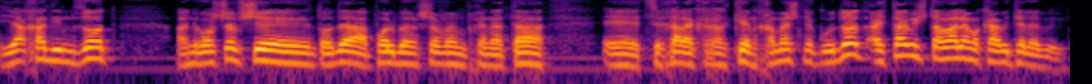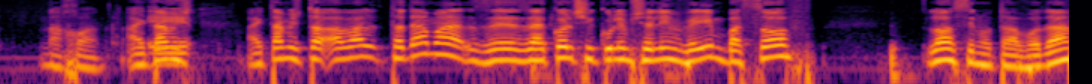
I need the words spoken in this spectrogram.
יחד עם זאת, אני חושב שאתה יודע, הפועל באר שבע מבחינתה אה, צריכה לקחת, כן, חמש נקודות, הייתה משתווה למכבי תל אביב. נכון. הייתה אה, מש... הייתה משת... אבל אתה יודע מה, זה, זה הכל שיקולים שלי, ואם בסוף לא עשינו את העבודה,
